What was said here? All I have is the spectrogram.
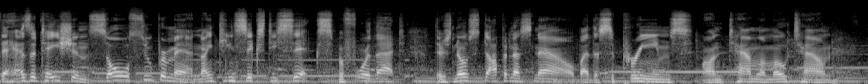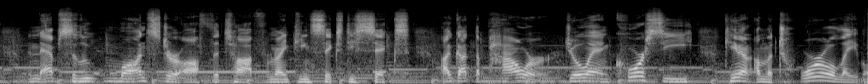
The Hesitation, Soul Superman, 1966. Before that, There's No Stopping Us Now by the Supremes on Tamla Motown. An absolute monster off the top from 1966. I've Got the Power. JoAnn Courcey came out on the Twirl label.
